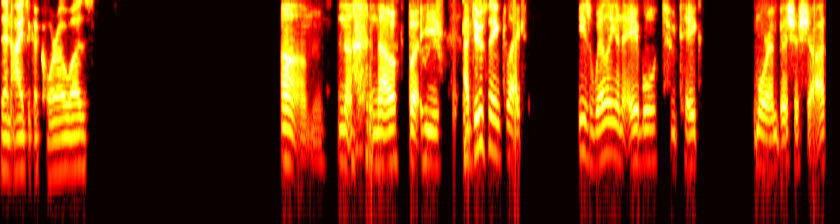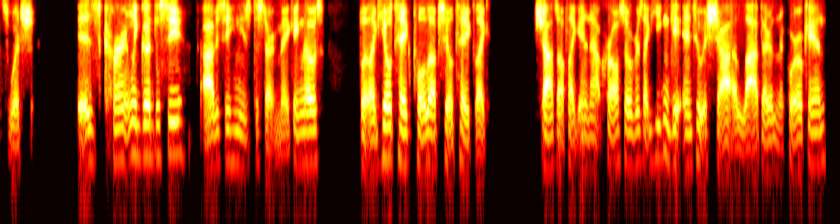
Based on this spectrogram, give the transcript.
than Isaac Okoro was? Um, no, no, but he, I do think like he's willing and able to take more ambitious shots, which is currently good to see. Obviously, he needs to start making those, but like he'll take pull ups, he'll take like shots off like in and out crossovers. Like he can get into a shot a lot better than Okoro can.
